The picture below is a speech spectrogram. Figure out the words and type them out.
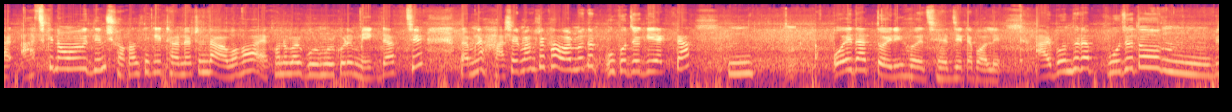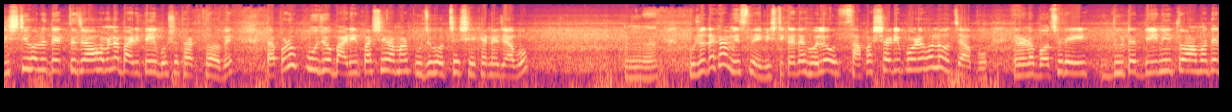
আর আজকে নবমীর দিন সকাল থেকেই ঠান্ডা ঠান্ডা আবহাওয়া, এখন আবার গুড়মুড় করে মেঘ ডাকছে। তার মানে হাঁসের মাংস খাওয়ার মতন উপযোগী একটা ওয়েদার তৈরি হয়েছে যেটা বলে। আর বন্ধুরা, পুজো তো বৃষ্টি হলে দেখতে যাওয়া হবে না, বাড়িতেই বসে থাকতে হবে। তারপরেও পুজো, বাড়ির পাশে আমার পুজো হচ্ছে, সেখানে যাব। পুজো দেখা মিস নেই। বৃষ্টি কাদা হলেও সাফার শাড়ি পরে হলেও যাব। কেননা বছরে এই দুইটা দিনই তো আমাদের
